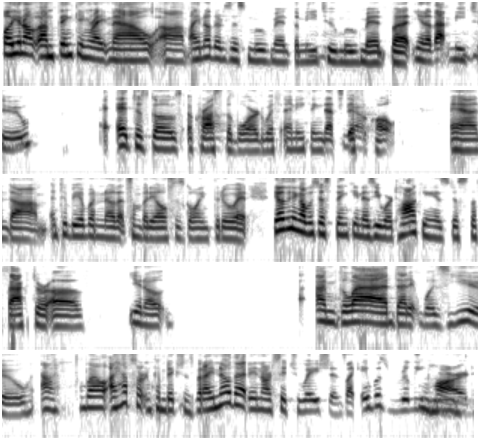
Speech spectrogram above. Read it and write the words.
Well you know i'm thinking right now um, i know there's this movement the me too movement but you know that me too it just goes across the board with anything that's difficult yeah. and um and to be able to know that somebody else is going through it the other thing i was just thinking as you were talking is just the factor of you know i'm glad that it was you uh, well i have certain convictions but i know that in our situations like it was really mm-hmm. hard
